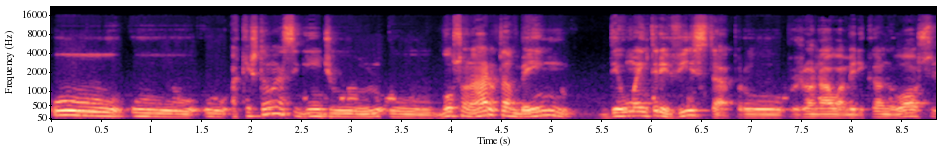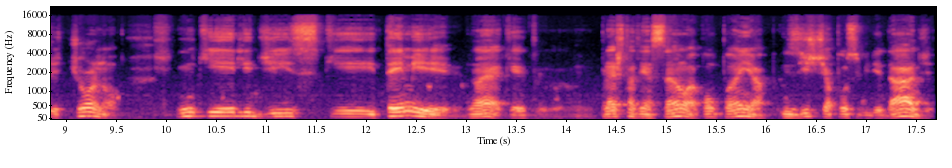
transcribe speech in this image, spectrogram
O, o, o, a questão é a seguinte: o, o Bolsonaro também deu uma entrevista para o jornal americano Wall Street Journal, em que ele diz que teme, não é, que presta atenção, acompanha, existe a possibilidade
